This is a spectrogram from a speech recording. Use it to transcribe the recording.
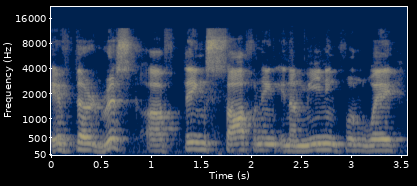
if the risk of things softening in a meaningful way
